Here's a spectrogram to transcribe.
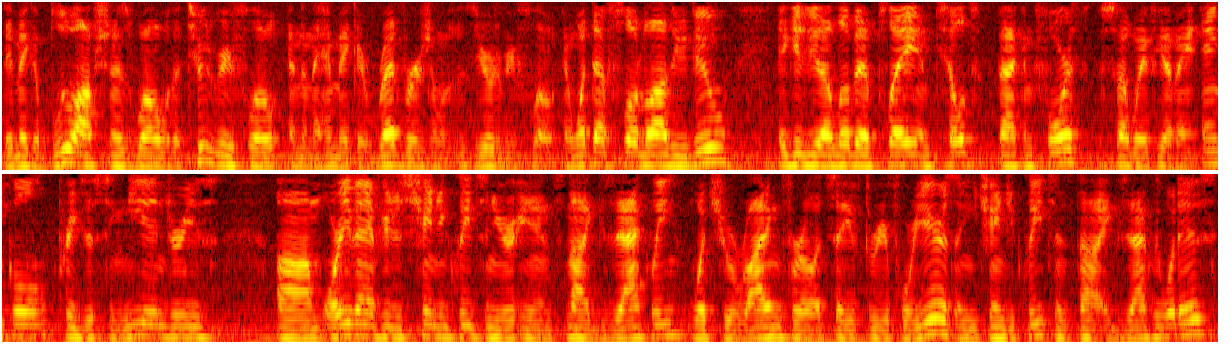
They make a blue option as well with a two degree float, and then they make a red version with a zero degree float. And what that float allows you to do, it gives you that little bit of play and tilt back and forth. So that way, if you have any ankle, pre-existing knee injuries, um, or even if you're just changing cleats and you're and it's not exactly what you're riding for, let's say three or four years, and you change your cleats and it's not exactly what it is,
